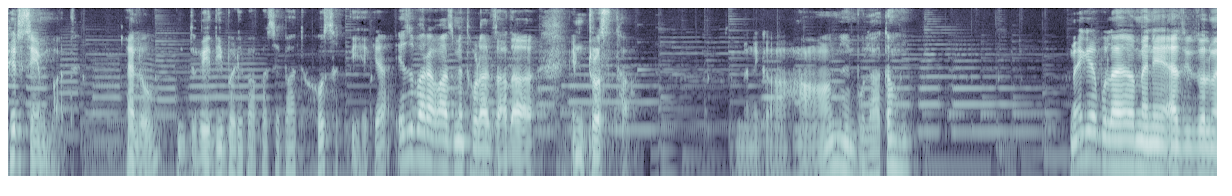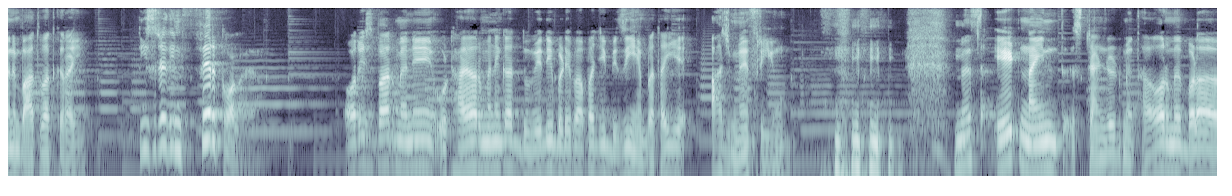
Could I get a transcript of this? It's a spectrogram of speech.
फिर सेम बात। हेलो द्विवेदी बड़े पापा से बात हो सकती है क्या? इस बार आवाज़ में थोड़ा ज़्यादा इंटरेस्ट था। मैंने कहा हाँ मैं बुलाता हूँ। मैं क्या बुलाया? मैंने एज़ यूज़ुअल मैंने बात बात कराई। तीसरे दिन फिर कॉल आया। और इस बार मैंने उठाया और मैंने कहा द्विवेदी बड़े पापा जी बिज़ी हैं, बताइए, आज मैं फ्री हूँ। मैं एट नाइन्थ स्टैंडर्ड में था और मैं बड़ा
